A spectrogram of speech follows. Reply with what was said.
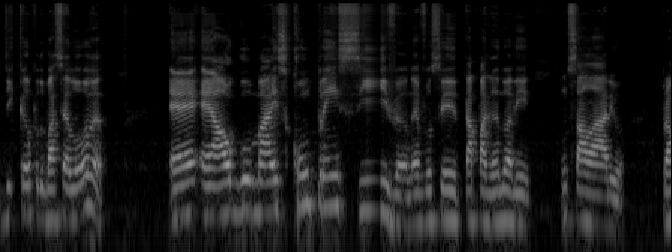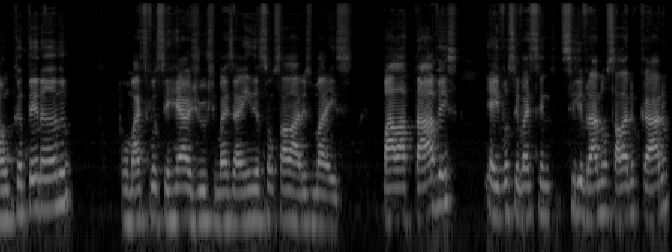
de campo do Barcelona é, é algo mais compreensível, né? Você tá pagando ali um salário para um canterano por mais que você reajuste, mas ainda são salários mais palatáveis, e aí você vai se, se livrar de um salário caro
